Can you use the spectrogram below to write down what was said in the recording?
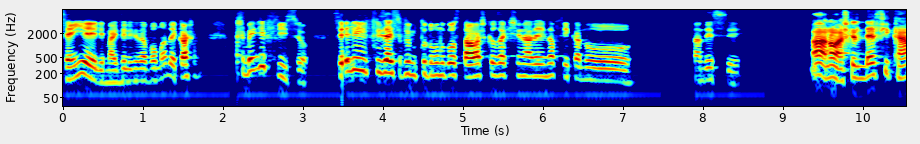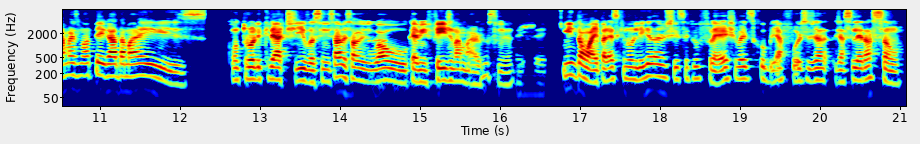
Sem ele, mas eles ainda vão manter. Que eu acho, eu acho bem difícil. Se ele fizer esse filme que todo mundo gostar, eu acho que o Zack Snyder ainda fica no na DC. Ah, não, acho que ele deve ficar, mas numa pegada mais controle criativo, assim, sabe? Só igual o Kevin Feige na Marvel, assim, né? Então, aí parece que no Liga da Justiça que o Flash vai descobrir a força de, de aceleração.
